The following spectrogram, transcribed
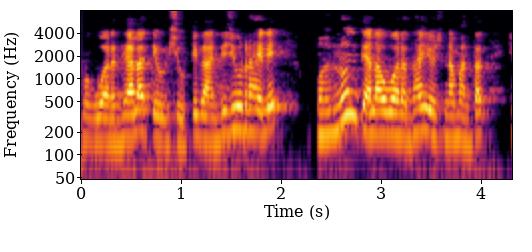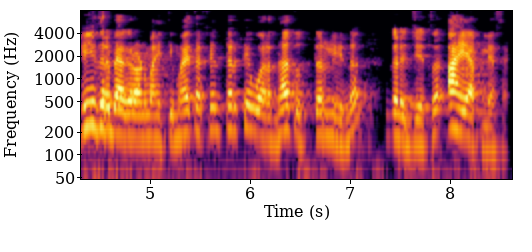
मग वर्ध्याला ते शेवटी गांधीजी येऊन राहिले. म्हणून त्याला वर्धा योजना म्हणतात. हे जर बॅकग्राऊंड माहिती माहीत असेल तर ते वर्धाच उत्तर लिहिणं गरजेचं आहे आपल्यासाठी.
